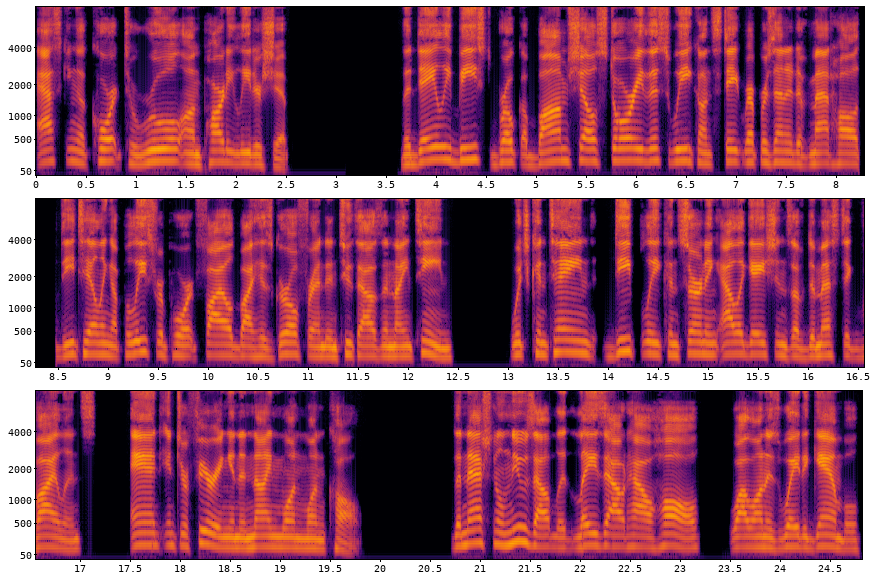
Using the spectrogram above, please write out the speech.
asking a court to rule on party leadership. The Daily Beast broke a bombshell story this week on State Representative Matt Hall detailing a police report filed by his girlfriend in 2019, which contained deeply concerning allegations of domestic violence and interfering in a 911 call. The national news outlet lays out how Hall, while on his way to gamble,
